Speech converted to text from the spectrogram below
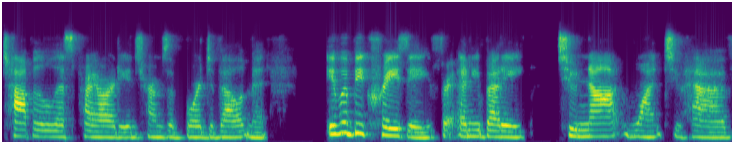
top of the list priority in terms of board development. It would be crazy for anybody to not want to have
